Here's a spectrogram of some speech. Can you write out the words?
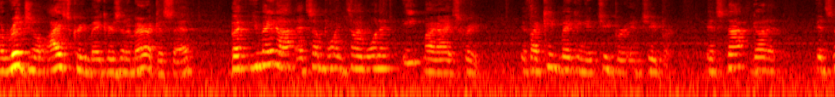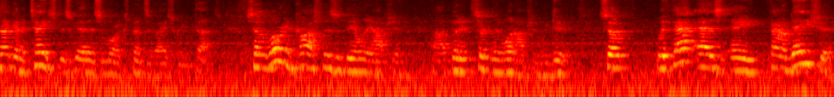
original ice cream makers in America said, but you may not at some point in time want to eat my ice cream if I keep making it cheaper and cheaper. It's not gonna it's not gonna taste as good as a more expensive ice cream does. So lowering cost isn't the only option, uh, but it's certainly one option we do. So with that as a foundation,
